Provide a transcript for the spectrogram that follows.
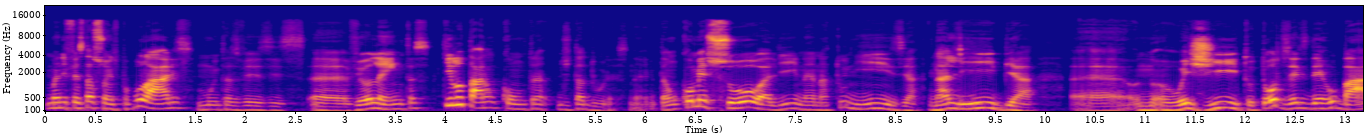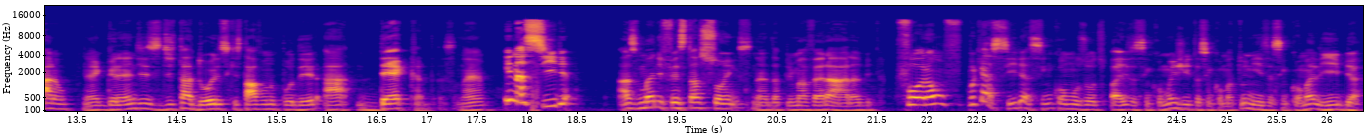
manifestações populares, muitas vezes é, violentas, que lutaram contra ditaduras. Né? Então começou ali né, na Tunísia, na Líbia, é, Egito, todos eles derrubaram né, grandes ditadores que estavam no poder há décadas. Né? E na Síria, as manifestações né, da Primavera Árabe foram. Porque a Síria, assim como os outros países, assim como o Egito, assim como a Tunísia, assim como a Líbia,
